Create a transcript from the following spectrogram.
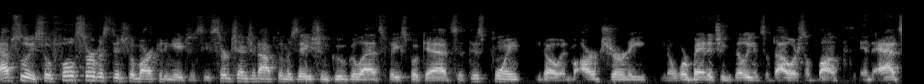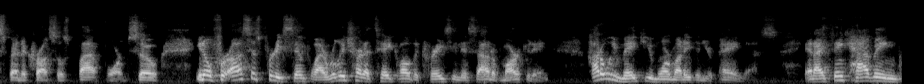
Absolutely. So full service digital marketing agency, search engine optimization, Google ads, Facebook ads. At this point, you know, in our journey, you know, we're managing millions of dollars a month in ad spend across those platforms. So, you know, for us, it's pretty simple. I really try to take all the craziness out of marketing. How do we make you more money than you're paying us? And I think having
